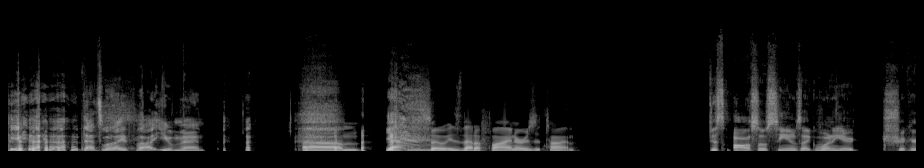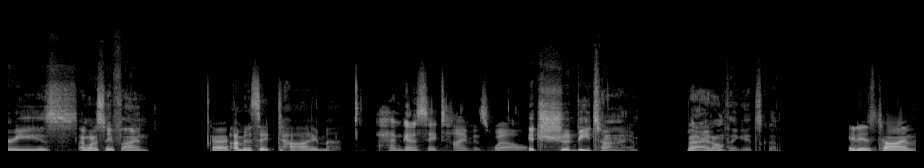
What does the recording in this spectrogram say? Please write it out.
yeah, that's what I thought you meant. um, yeah. So is that a fine or is it time? This also seems like one of your trickeries. I'm going to say fine. Okay. I'm gonna say time. I'm gonna say time as well. It should be time, but I don't think it's gonna. It is time.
